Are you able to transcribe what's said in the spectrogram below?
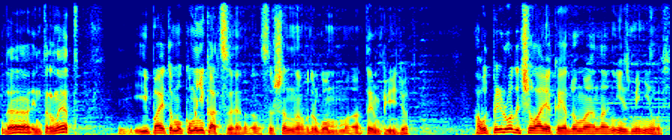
да, интернет. И поэтому коммуникация совершенно в другом а, темпе идет. А вот природа человека, я думаю, она не изменилась.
